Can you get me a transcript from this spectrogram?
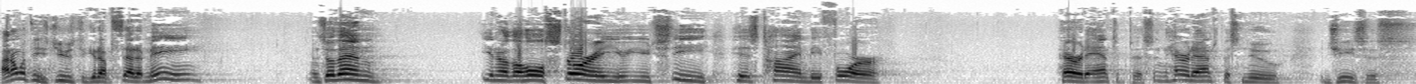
I don't want these Jews to get upset at me. And so then, you know, the whole story, you, you see his time before Herod Antipas. And Herod Antipas knew Jesus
